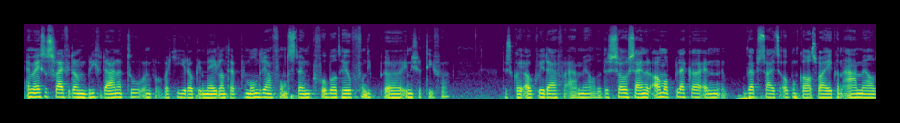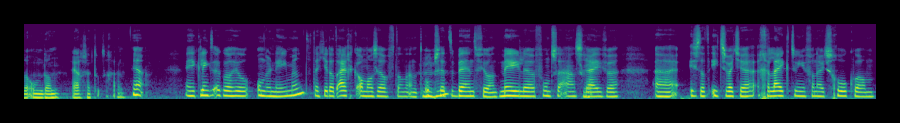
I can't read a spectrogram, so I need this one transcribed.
En meestal schrijf je dan een brief daar naartoe. En wat je hier ook in Nederland hebt, Mondriaan Fonds steunt bijvoorbeeld heel veel van die uh, initiatieven. Dus dan kan je ook weer daarvoor aanmelden. Dus zo zijn er allemaal plekken en websites, open calls waar je kan aanmelden om dan ergens naartoe te gaan. Ja, en je klinkt ook wel heel ondernemend. Dat je dat eigenlijk allemaal zelf dan aan het mhm. opzetten bent. Veel aan het mailen, fondsen aanschrijven. Ja. Uh, is dat iets wat je gelijk toen je vanuit school kwam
